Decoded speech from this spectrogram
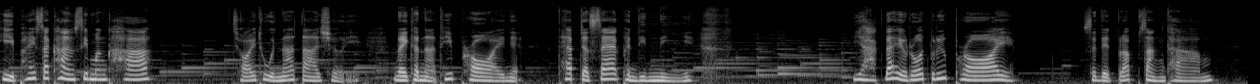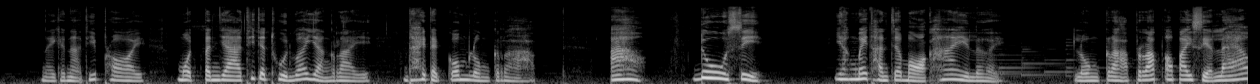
ถีบให้สักคันสิมังคะช้อยถูนหน้าตาเฉย ในขณะที่พลอยเนี่ย แทบจะแทรกแผ่นดินหนี อยากได้รถหรือพลอย เสด็จรับสั่งถาม ในขณะที่พลอย หมดปัญญาที่จะทูลว่าอย่างไร ได้แต่ก้มลงกราบ อ้าว ดูสิ ยังไม่ทันจะบอกให้เลย ลงกราบรับเอาไปเสียแล้ว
